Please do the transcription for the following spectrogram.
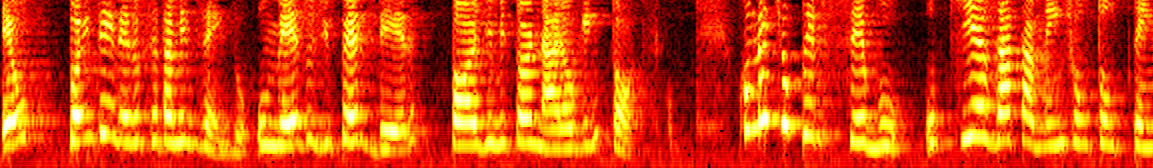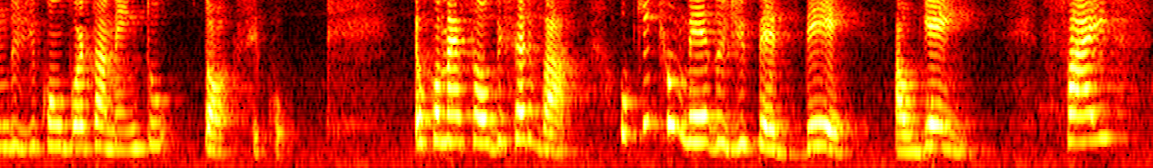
eu tô entendendo o que você tá me dizendo. O medo de perder pode me tornar alguém tóxico. Como é que eu percebo o que exatamente eu tô tendo de comportamento tóxico? Eu começo a observar. O que, que o medo de perder alguém faz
